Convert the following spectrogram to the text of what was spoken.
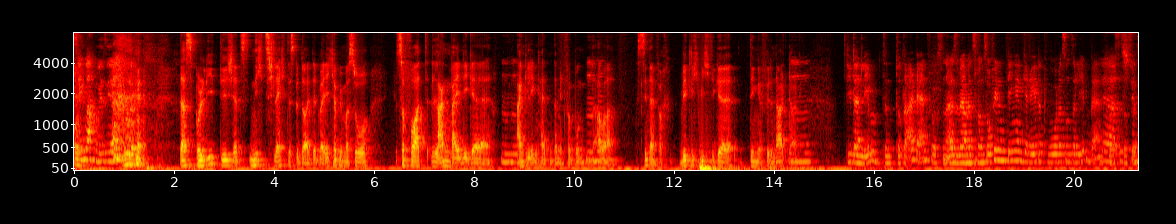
Deswegen machen wir sie ja. dass politisch jetzt nichts Schlechtes bedeutet, weil ich habe immer so sofort langweilige mhm. Angelegenheiten damit verbunden, mhm. aber es sind einfach wirklich wichtige Dinge für den Alltag. Mhm. Die dein Leben total beeinflussen. Also wir haben jetzt von so vielen Dingen geredet, wo das unser Leben beeinflusst. Ja, das, das stimmt.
